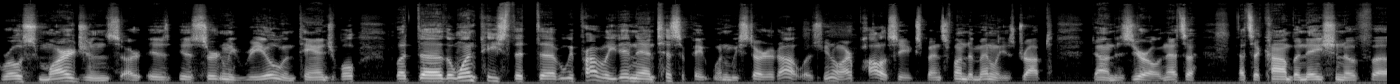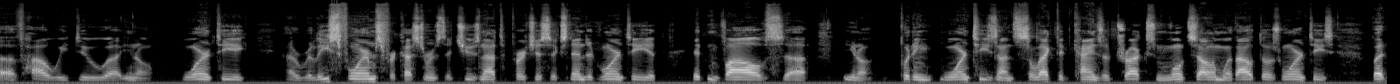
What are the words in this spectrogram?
gross margins are is, is certainly real and tangible. But uh, the one piece that uh, we probably didn't anticipate when we started out was, you know, our policy expense fundamentally has dropped down to zero, and that's a that's a combination of uh, of how we do, uh, you know, warranty uh, release forms for customers that choose not to purchase extended warranty. It it involves, uh, you know, putting warranties on selected kinds of trucks and won't sell them without those warranties, but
